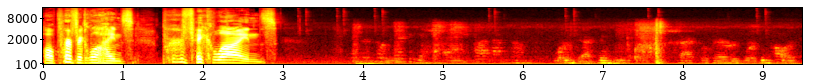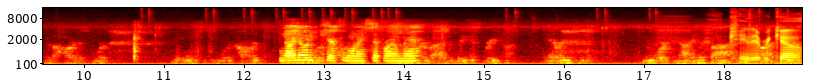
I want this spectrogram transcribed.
Oh, perfect lines. Perfect lines. No, I know to be careful when I step around there. Okay, there we go.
